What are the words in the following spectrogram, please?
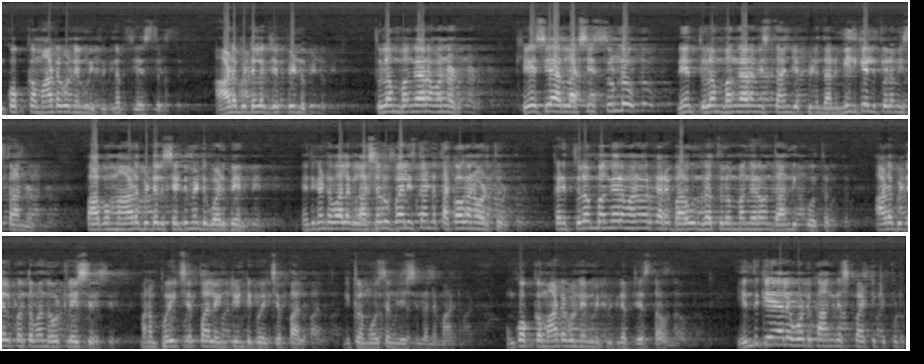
ఇంకొక మాట కూడా నేను మీకు విజ్ఞప్తి చేస్తున్నా. ఆడబిడ్డలకు చెప్పిండు తులం బంగారం అన్నాడు. కేసీఆర్ లక్షిస్తుండు నేను తులం బంగారం ఇస్తా అని చెప్పిండు. దాని మీదికెళ్ళి తులం ఇస్తా అన్నాడు. పాపం మా ఆడబిడ్డలు సెంటిమెంట్ పడిపోయింది ఎందుకంటే వాళ్ళకి లక్ష రూపాయలు ఇస్తా అంటే తక్కువ కనబడుతుంది కానీ తులం బంగారం అనేవారు అరే బాగుందిరా తులం బంగారం అని దానికి పోతారు. ఆడబిడ్డలు కొంతమంది ఓట్లు వేసారు. మనం పోయి చెప్పాలి ఇంటింటికి పోయి చెప్పాలి. ఇట్లా మోసం చేసిందనే మాట. ఇంకొక మాట కూడా నేను మీకు విజ్ఞప్తి చేస్తా ఉన్నా. ఎందుకు వేయాలి ఓటు కాంగ్రెస్ పార్టీకి ఇప్పుడు?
